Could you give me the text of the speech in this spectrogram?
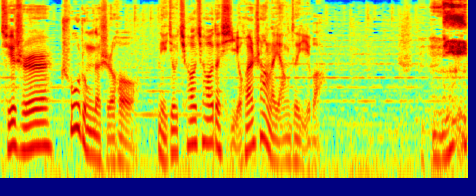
其实初中的时候你就悄悄的喜欢上了杨子怡吧？你？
